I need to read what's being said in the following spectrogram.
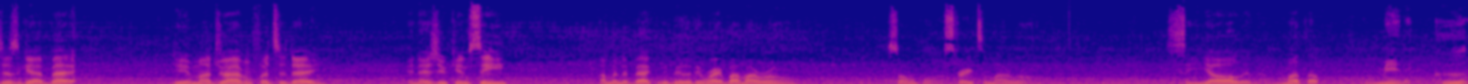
Just got back. Did my driving for today. And as you can see, I'm in the back of the building right by my room. So I'm going straight to my room. See y'all in a month up minute. Good.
